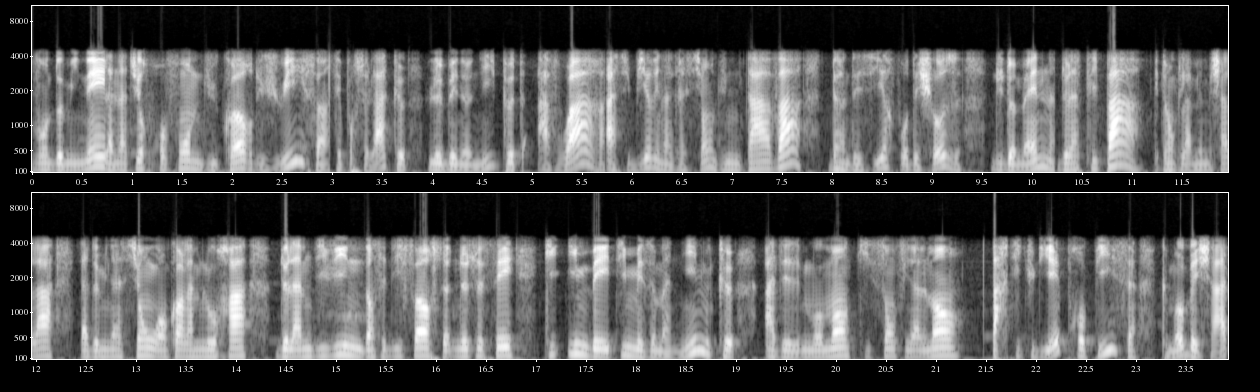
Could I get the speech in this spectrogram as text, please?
vont dominer la nature profonde du corps du juif. C'est pour cela que le Benoni peut avoir à subir une agression d'une tava, d'un désir pour des choses du domaine de la klipa. Et donc la même chala, la domination ou encore la mloucha de l'âme divine dans ces dix forces ne se fait qui im que à des moments qui sont finalement particuliers, propices, comme au Beshat,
